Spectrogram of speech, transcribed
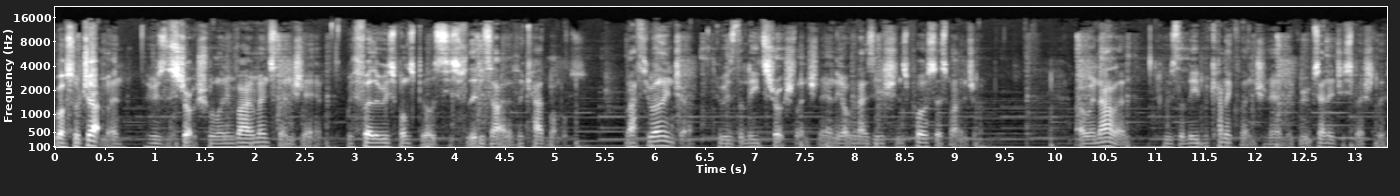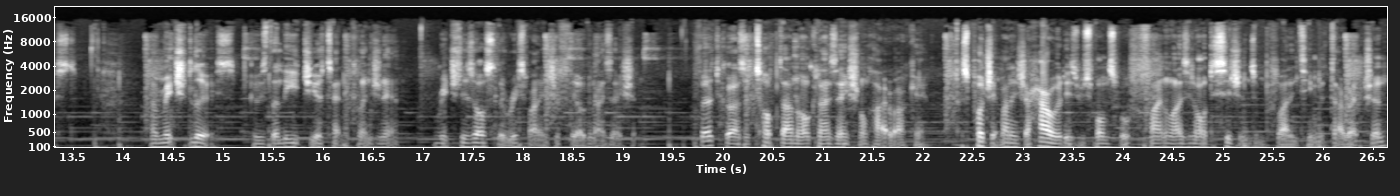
Russell Jackman, who is the structural and environmental engineer, with further responsibilities for the design of the CAD models. Matthew Ellinger, who is the lead structural engineer and the organisation's process manager. Owen Allen, who is the lead mechanical engineer and the group's energy specialist. And Richard Lewis, who is the lead geotechnical engineer. Richard is also the risk manager for the organisation. Vertigrow has a top-down organisational hierarchy. As project manager, Howard is responsible for finalising all decisions and providing team with direction.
